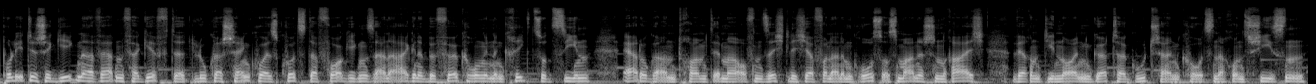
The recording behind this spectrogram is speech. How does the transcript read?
Politische Gegner werden vergiftet. Lukaschenko ist kurz davor, gegen seine eigene Bevölkerung in den Krieg zu ziehen. Erdogan träumt immer offensichtlicher von einem Großosmanischen Reich, während die neuen Götter Gutscheincodes nach uns schießen.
